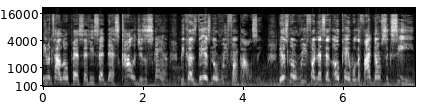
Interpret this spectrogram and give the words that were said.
Even Tai Lopez said he said that college is a scam because there's no refund policy. There's no refund that says, okay, well, if I don't succeed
